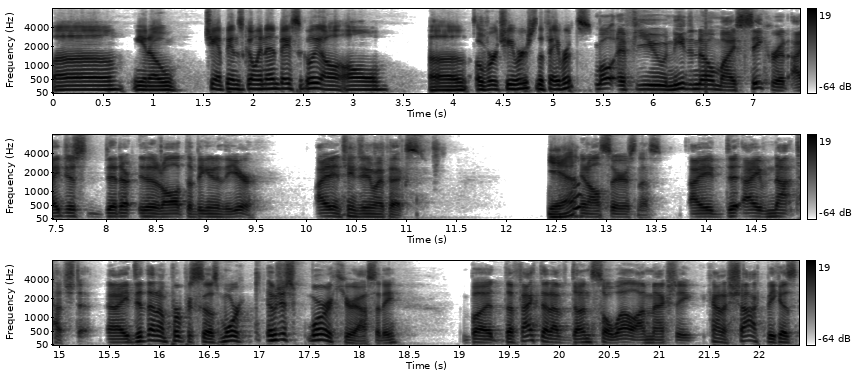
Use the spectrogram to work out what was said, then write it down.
you know, champions going in, basically, all, all uh, overachievers, the favorites? Well, if you need to know my secret, I just did it, did it all at the beginning of the year. I didn't change any of my picks. Yeah. In all seriousness, I did. I have not touched it, and I did that on purpose. So it was more. It was just more a curiosity. But the fact that I've done so well, I'm actually kind of shocked because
